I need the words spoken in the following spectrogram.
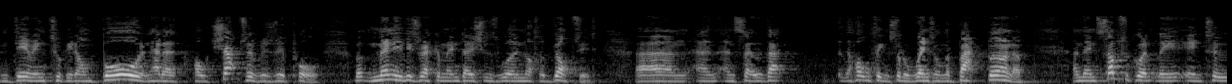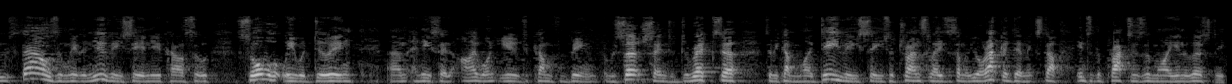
and Dearing took it on board and had a whole chapter of his report, but many of his recommendations were not adopted. Um, and, and so that, the whole thing sort of went on the back burner. And then subsequently in 2000, we had a new VC in Newcastle, saw what we were doing, um, and he said, I want you to come from being a research centre director to become my DVC to translate some of your academic stuff into the practice of my university.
